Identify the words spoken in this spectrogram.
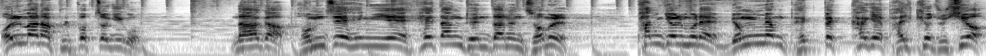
얼마나 불법적이고 나아가 범죄 행위에 해당된다는 점을 판결문에 명명백백하게 밝혀주시어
